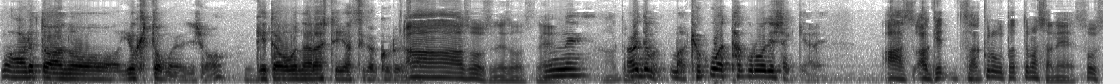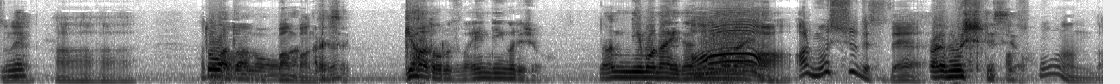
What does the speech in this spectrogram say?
まあ、あれとあの、よきともよでしょ？下駄を鳴らして奴が来る。ああ、そうですね、そうですね。ね。あれでも、まあ曲は拓郎でしたっけあれ？あ、すあ、げ、桜歌ってましたね。そうですね。ねああ、あと、あとあの、バンバンあれですね。ギャートルズのエンディングでしょ何にもない、何にもないああ、あれムッシュですね。の。あれムッシュですあよ。、そうなんだ。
